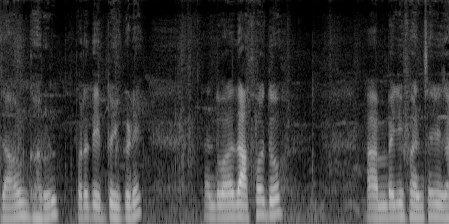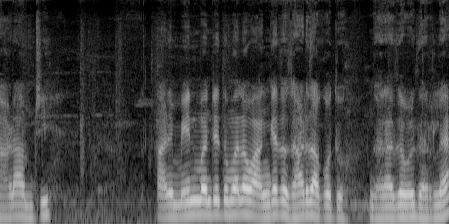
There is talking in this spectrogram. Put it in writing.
जाऊन घरून परत येतो इकडे आणि तुम्हाला दाखवतो आंब्याची फणसाची झाडं आमची. आणि मेन म्हणजे तुम्हाला वांग्याचं झाड दाखवतो. घराजवळ धरल्या.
